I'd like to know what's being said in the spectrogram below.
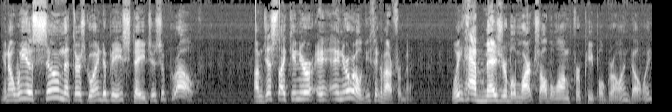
You know, we assume that there's going to be stages of growth. I'm um, just like in your, in, in your world. You think about it for a minute. We have measurable marks all along for people growing, don't we?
